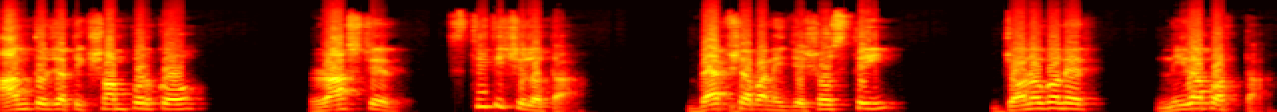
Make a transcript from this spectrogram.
আন্তর্জাতিক সম্পর্ক, রাষ্ট্রের স্থিতিশীলতা, ব্যবসা বাণিজ্যে স্বস্তি, জনগণের নিরাপত্তা,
